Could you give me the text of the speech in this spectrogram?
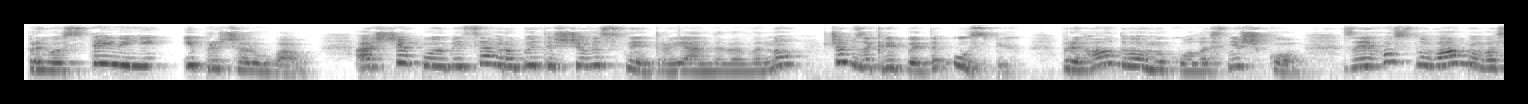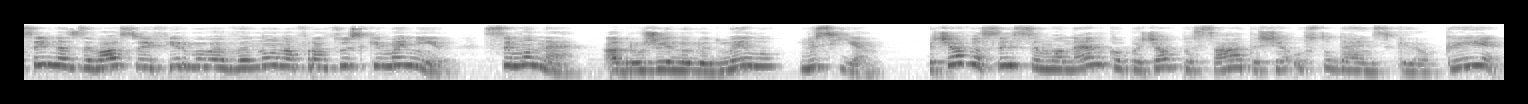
пригостив її і причарував. А ще пообіцяв робити щовесни трояндове вино, щоб закріпити успіх пригадував Микола Сніжко. За його словами, Василь називав своє фірмове вино на французький манір Симоне, а дружину Людмилу Люсьєн. Хоча Василь Симоненко почав писати ще у студентські роки,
